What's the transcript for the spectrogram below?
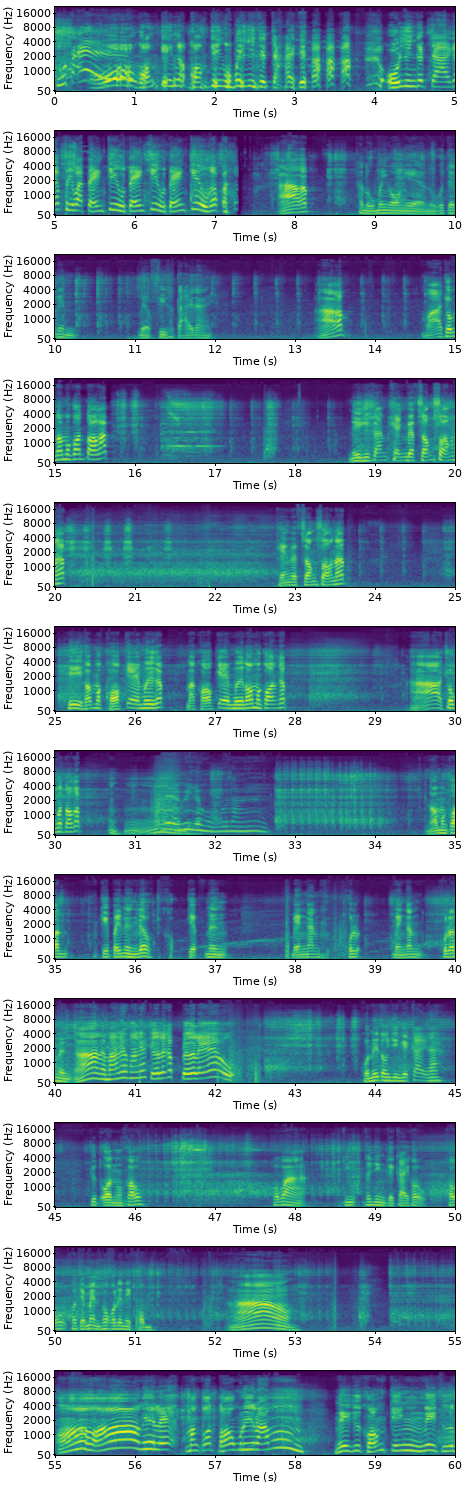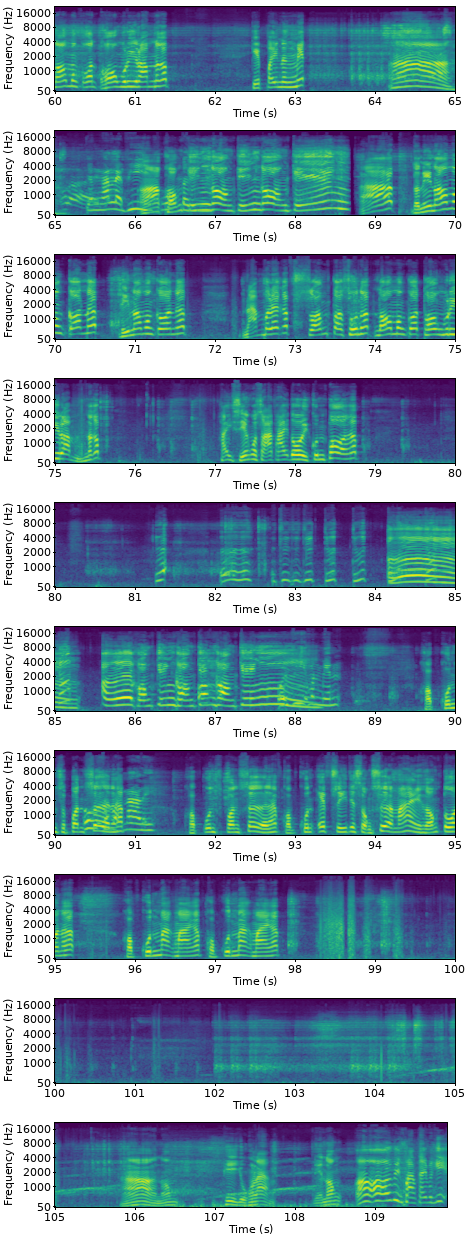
หูแตกโอ้ของจริงครับของจริงโอ้ไม่ยิงกระจายโอ้ยิงกระจายครับพี่ว่าแตงกิ้วแตงกิ้วแตงกิ้วครับเอาครับ ถ้าหนูไม่งองแงหนูก็จะเล่นแบบฟรีสไตล์ได้เอาครับ มาชมน้ำมังกรต่อครับ นี่คือการแข่งแบบสองสองนะครับ แข่งแบบสองสองนะครับ พี่เขามาขอแก้มือครับ มาขอแก้มือน้องมังกรครับอ่าชมกันต่อครับอื้อหือเดี๋ยวพี่เดี๋ยวผมดูทางนี้ให้น้องมังกรเก็บไปหนึ่งแล้วเก็บหนึ่งแบ่งกันคนละแบ่งกันคนละหนึ่งอ่าเนี่ยมาแล้วมาแล้วเจอแล้วครับเจอแล้ว คนนี้ต้องยิงใกล้ๆนะ จุดอ่อนของเขา เพราะว่า ยิงถ้ายิงไกลๆเขาเขาเขาจะแม่นเพราะเขาเล่นในคมอ้าวอ้าวอ้าวนี่แหละมังกรทองบุรีรัมย์นี่คือของจริงนี่คือน้องมังกรทองบุรีรัมย์นะครับ เก็บไปหนึ่งเม็ดอ่าอย่างนั้นแหละพี่อ่าโคของตจริงของจริงของจริงครับตอนนี้น้องมังกรครับทีมน้องมังกรครับนำมาแล้วครับสองต่อศูนย์ครับน้องมังกรทองบุรีรัมย์นะครับ ให้เสียงภาษาไทยโดยคุณพ่อนะครับเออจุดจุดจุดจุดจุดเออ เออ ของจริง ของจริง ของจริง โอ้ยพี่มันเหม็น ขอบคุณสปอนโอ้เซอร์สะนะคบัรับดหน้าเลยขอบคุณสปอนเซอร์นะครับ ขอบคุณ FC ที่ส่งเสื้อมาให้สองตัวนะครับ ขอบคุณมากมายครับ ขอบคุณมากมายครับ อ่าน้องพี่อยู่ข้างล่าง เดี๋ยวน้องอ๋ออ๋อวิ่งผ่านใครเมื่อกี้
